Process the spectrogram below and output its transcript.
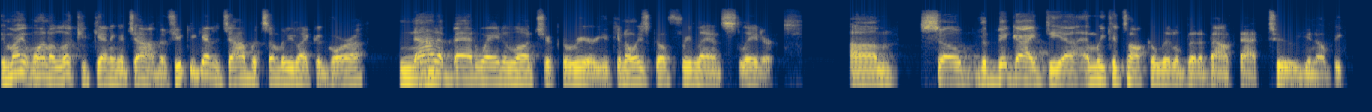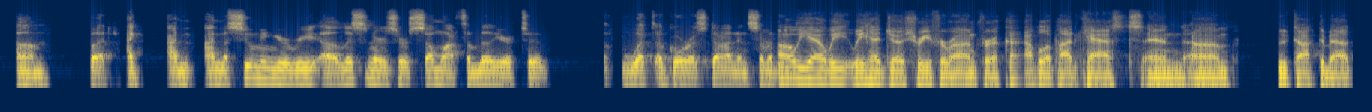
you might want to look at getting a job. If you could get a job with somebody like Agora, not a bad way to launch your career. You can always go freelance later. Um, so the big idea, and we could talk a little bit about that too. You know, be, um, but I, I'm I'm assuming your re, uh, listeners are somewhat familiar to what Agora's done and some of the. Oh yeah, we we had Joe Schriefer on for a couple of podcasts, and um, we've talked about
